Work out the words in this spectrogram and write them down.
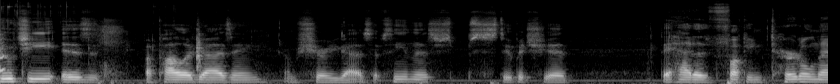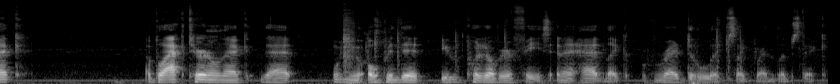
Gucci is apologizing. I'm sure you guys have seen this stupid shit. They had a fucking turtleneck, a black turtleneck that when you opened it, you put it over your face and it had like red lips, like red lipstick.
